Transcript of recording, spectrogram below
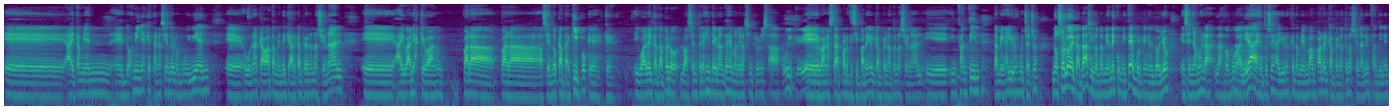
eh, hay también eh, dos niñas que están haciéndolo muy bien, eh, una acaba también de quedar campeona nacional, hay varias que van para, para haciendo kata equipo, que, que igual el kata, pero lo hacen tres integrantes de manera sincronizada. Uy, qué bien. Eh, van a estar participar en el campeonato nacional eh, infantil. También hay unos muchachos, no solo de kata, sino también de comité, porque en el dojo enseñamos las dos modalidades. Entonces hay unos que también van para el campeonato nacional infantil en,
